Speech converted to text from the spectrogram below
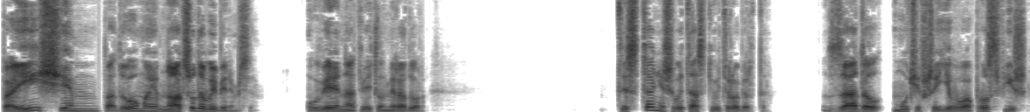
«Поищем, подумаем, но отсюда выберемся», — уверенно ответил Мирадор. «Ты станешь вытаскивать Роберта?» — задал мучивший его вопрос Фиш.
